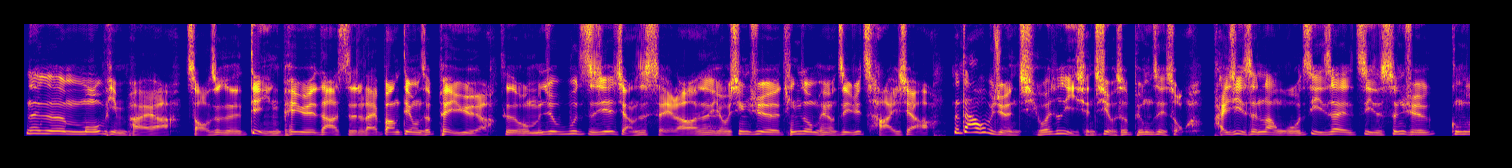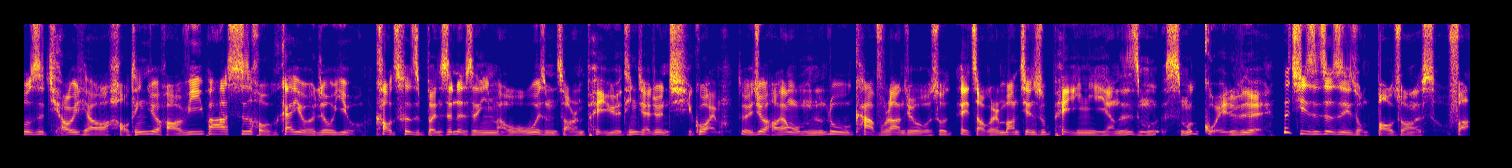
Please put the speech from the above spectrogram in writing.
那个某品牌啊，找这个电影配乐大师来帮电动车配乐啊，这个我们就不直接讲是谁了啊。那有兴趣的听众朋友自己去查一下啊。那大家会不会觉得很奇怪？就是以前汽油车不用这种啊，排气声浪，我自己在自己的声学工作室调一调，好听就好。V 八嘶吼该有的都有，靠车子本身的声音嘛。我为什么找人配乐？听起来就很奇怪嘛。对，就好像我们录卡弗浪，就我说，哎，找个人帮坚叔配音一样，这是什么什么鬼，对不对？那其实这是一种包装的手法。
